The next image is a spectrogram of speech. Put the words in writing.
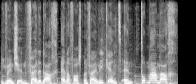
Ik wens je een fijne dag en alvast een fijn weekend. En tot maandag!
